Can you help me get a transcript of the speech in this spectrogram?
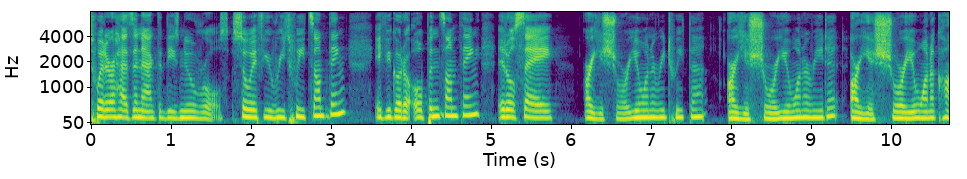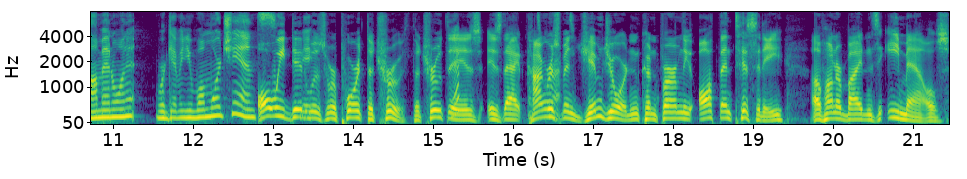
Twitter has enacted these new rules. So if you retweet something, if you go to open something, it'll say, "Are you sure you want to retweet that? Are you sure you want to read it? Are you sure you want to comment on it? We're giving you one more chance." All we did was report the truth. The truth is is that Congressman Jim Jordan confirmed the authenticity of Hunter Biden's emails,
